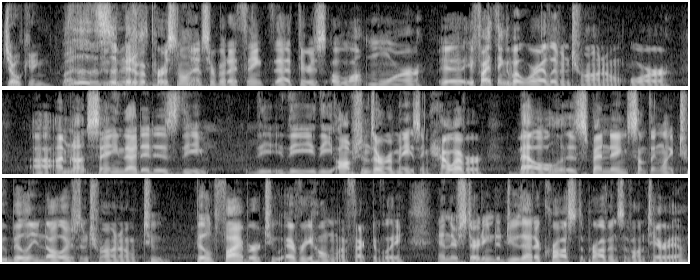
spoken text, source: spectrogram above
joking. But this is a bit of a personal yeah. answer, but I think that there's a lot more. Uh, if I think about where I live in Toronto, or uh, I'm not saying that it is the the, the the options are amazing. However, Bell is spending something like two billion dollars in Toronto to build fiber to every home effectively, and they're starting to do that across the province of Ontario.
